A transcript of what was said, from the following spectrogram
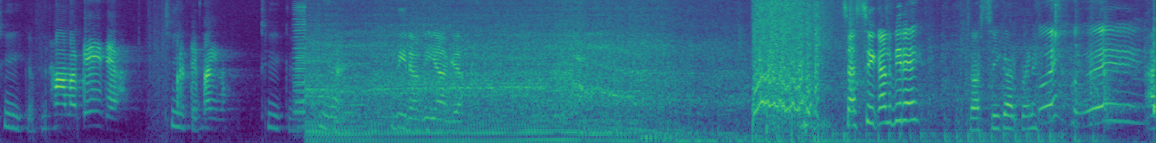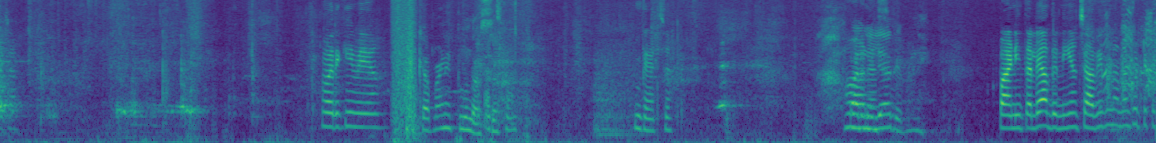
ਠੀਕ ਹੈ ਫਿਰ। ਹਾਂ ਮੈਂ ਭੇਜ ਦਿਆ। ਠੀਕ ਵੱਡੇ ਹੈ। ਭਾਈ ਨੂੰ। ਠੀਕ ਹੈ। ਵੀਰਾ ਵੀ ਆ ਗਿਆ। ਸਤਿ ਸ਼੍ਰੀ ਅਕਾਲ ਵੀਰੇ। ਸਤਿ ਸ੍ਰੀ ਅਕਾਲ ਭੈਣੇ। ਆ ਜਾ ਹੋਰ ਕਿਵੇਂ ਆ? ਠੀਕ ਆ ਭੈਣੇ ਤੂੰ ਦੱਸ। ਬੈਠ ਜਾ। ਪਾਣੀ ਲਿਆ ਦੇ ਭੈਣੇ ਪਾਣੀ ਤਾਂ ਲਿਆ ਦਿੰਨੀ ਆ ਚਾਹ ਵੀ ਬਣਾਣਾ ਘੁੱਟ ਕੇ।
